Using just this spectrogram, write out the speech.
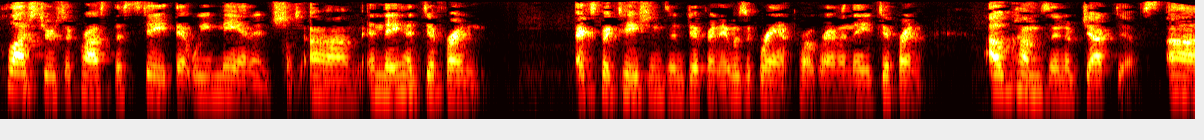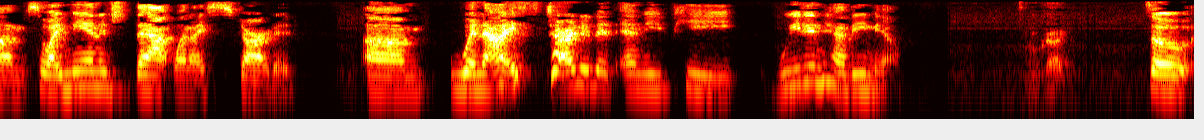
clusters across the state that we managed, um, and they had different expectations and different. It was a grant program, and they had different outcomes and objectives. Um, so I managed that when I started. Um, when I started at MEP, we didn't have email. Okay. So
